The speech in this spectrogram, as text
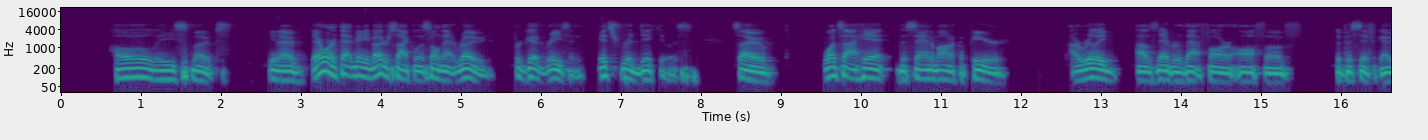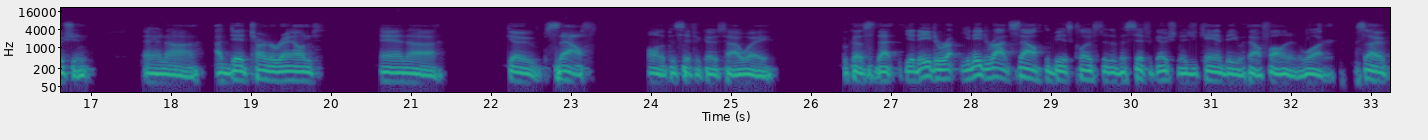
Holy smokes. You know, there weren't that many motorcyclists on that road for good reason. It's ridiculous. So once I hit the Santa Monica Pier, I really I was never that far off of the Pacific Ocean. And uh, I did turn around and uh, go south on the Pacific Coast Highway because that you need to you need to ride south to be as close to the Pacific Ocean as you can be without falling in the water. So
